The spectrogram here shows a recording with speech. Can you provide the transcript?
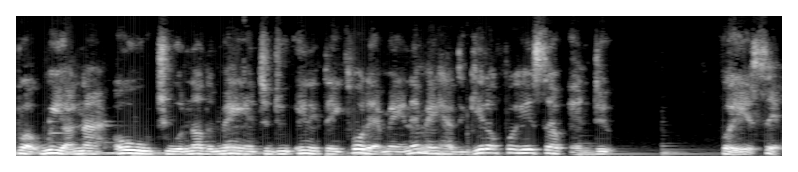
but we are not owed to another man to do anything for that man. That man has to get up for himself and do for himself.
